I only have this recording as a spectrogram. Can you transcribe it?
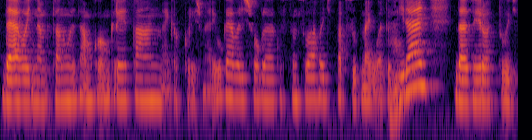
de hogy nem tanultam konkrétan, meg akkor is már jogával is foglalkoztam, szóval, hogy abszolút megvolt az mhm. irány, de azért ott úgy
